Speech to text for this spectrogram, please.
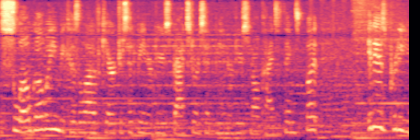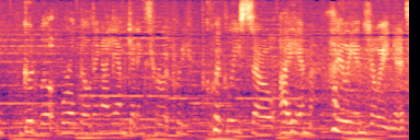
slow going because a lot of characters had to be introduced, backstories had to be introduced, and all kinds of things, but it is pretty good world building. I am getting through it pretty quickly, so I am highly enjoying it.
